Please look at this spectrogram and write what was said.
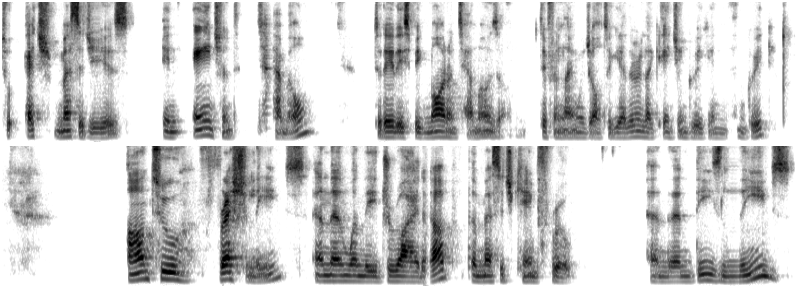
to etch messages in ancient Tamil. Today they speak modern Tamil, is a different language altogether, like ancient Greek and, and Greek, onto fresh leaves. And then when they dried up, the message came through. And then these leaves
